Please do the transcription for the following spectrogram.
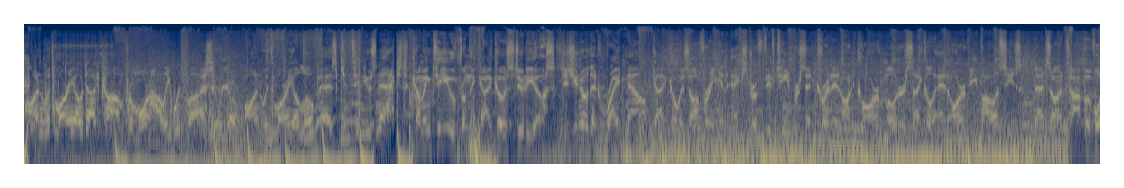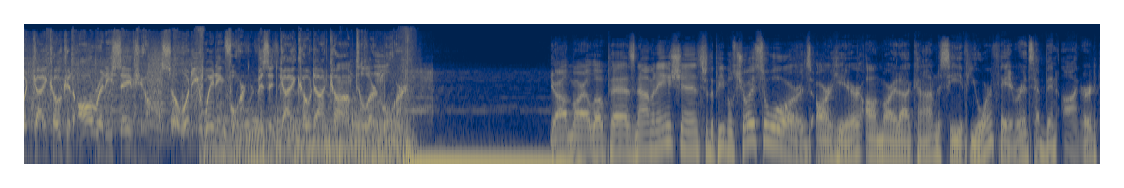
OnWithMario.com for more Hollywood buzz. Here we go. On with Mario Lopez continues next. Coming to you from the Geico Studios. Did you know that right now, Geico is offering an extra 15% credit on car, motorcycle, and RV policies? That's on top of what Geico could already save you. So what are you waiting for? Visit Geico.com to learn more. Your Mario Lopez nominations for the People's Choice Awards are here on Mario.com to see if your favorites have been honored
